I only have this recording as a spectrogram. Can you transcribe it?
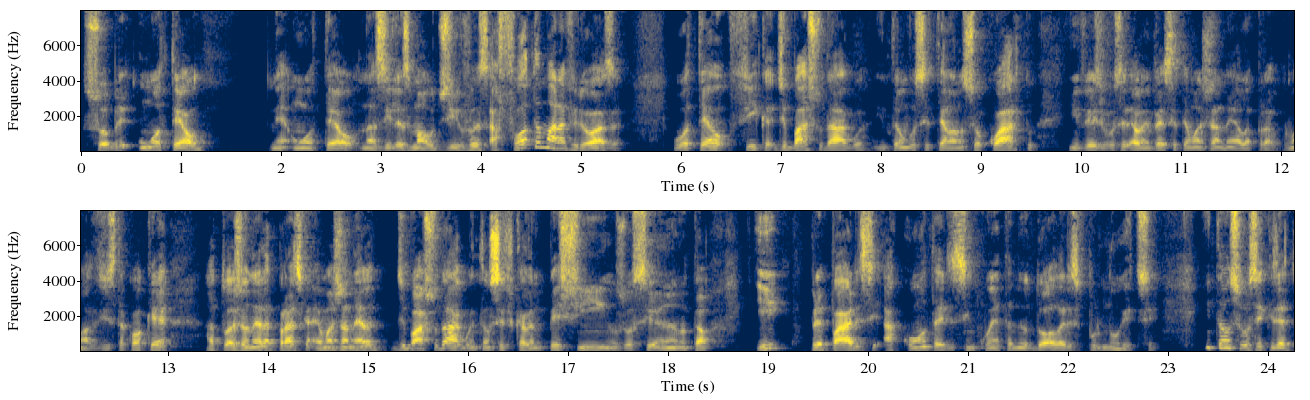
sobre um hotel, né, um hotel nas Ilhas Maldivas. A foto é maravilhosa. O hotel fica debaixo d'água, então você tem lá no seu quarto em vez de você, ao invés de você ter uma janela para uma vista qualquer, a tua janela é prática, é uma janela debaixo d'água. Então você fica vendo peixinhos, oceano tal. E prepare-se, a conta é de 50 mil dólares por noite. Então, se você quiser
